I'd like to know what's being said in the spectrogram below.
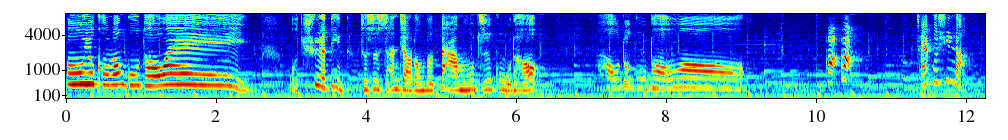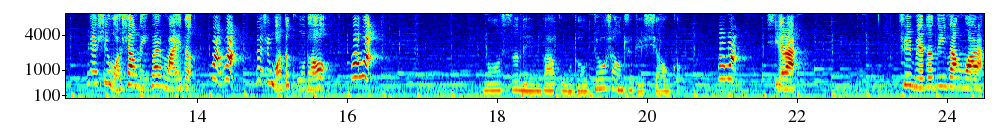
哦，有恐龙骨头哎！我确定这是三角龙的大拇指骨头，好多骨头哦！啊啊！才不信呢，那是我上礼拜埋的，哇哇，那是我的骨头。哇哇罗斯林把骨头丢上去给小狗，哇哇，谢啦，去别的地方挖了，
